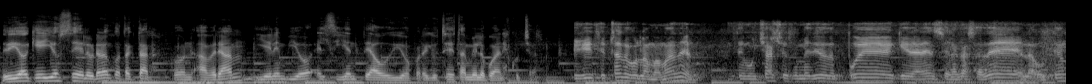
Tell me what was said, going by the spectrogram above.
debido a que ellos se lograron contactar con Abraham y él envió el siguiente audio para que ustedes también lo puedan escuchar. Llegué este trato con la mamá de él. Este muchacho se metió después, que era de la casa de él, la cuestión.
